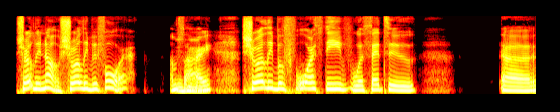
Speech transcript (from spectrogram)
shortly, no, shortly before, I'm Mhm. sorry, shortly before Steve was set to uh,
